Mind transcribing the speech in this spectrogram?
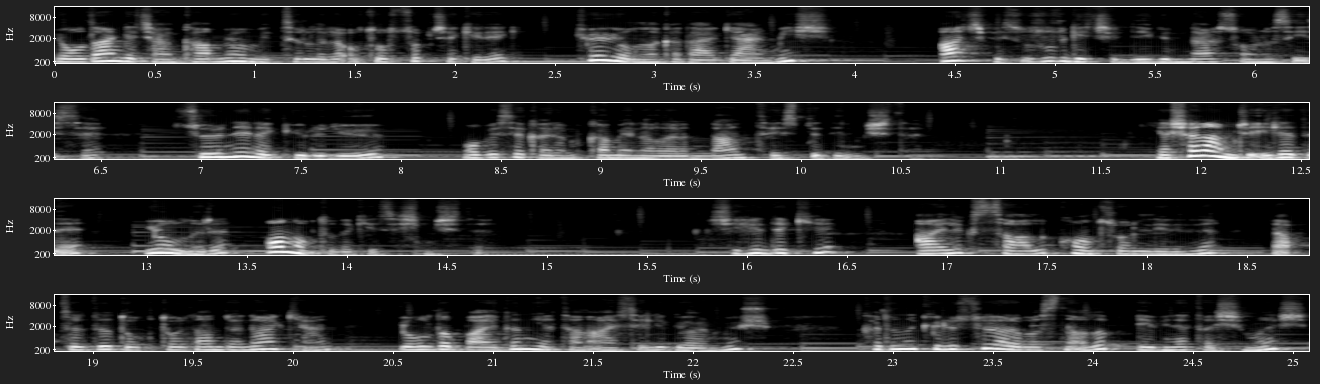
yoldan geçen kamyon ve tırlara otostop çekerek köy yoluna kadar gelmiş, aç ve susuz geçirdiği günler sonrası ise sürünerek yürüdüğü mobese kameralarından tespit edilmişti. Yaşar amca ile de yolları o noktada kesişmişti. Şehirdeki aylık sağlık kontrollerini yaptırdığı doktordan dönerken yolda baygın yatan Aysel'i görmüş, kadını külüstür arabasına alıp evine taşımış,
